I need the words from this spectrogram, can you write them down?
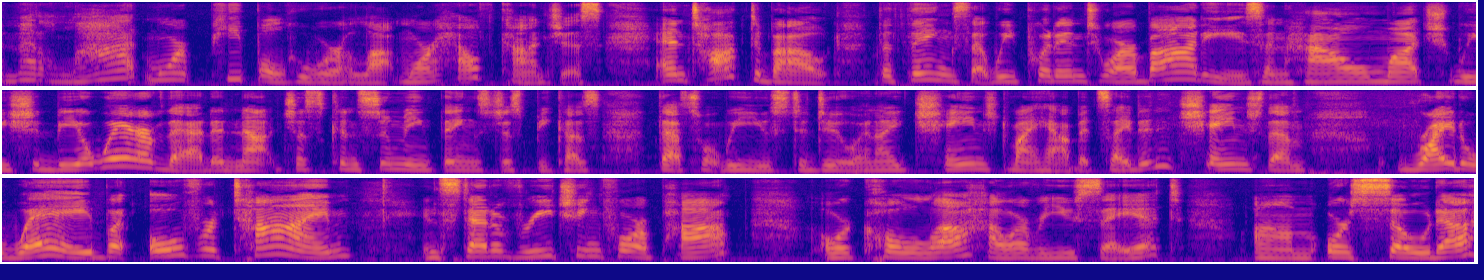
I met a lot more people who were a lot more health conscious and talked about the things that we put into our bodies and how much we should be aware of that and not just consuming things just because that's what we used to do. And I changed my habits. I didn't change them right away, but over time, instead of reaching for a pop or cola, however you say it, um, or soda,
